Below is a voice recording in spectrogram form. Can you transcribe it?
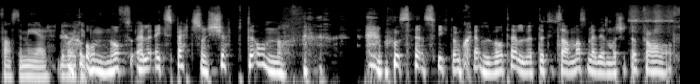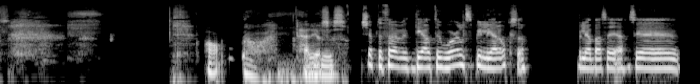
Fanns det mer? Det var ju typ... On-Off, eller expert som köpte On-Off. och sen så gick de själva åt helvete tillsammans med det de har köpt upp från On-Off. Ja, Oh, herrejösses. Köpte för övrigt The Outer Worlds billigare också. Vill jag bara säga. Så jag är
